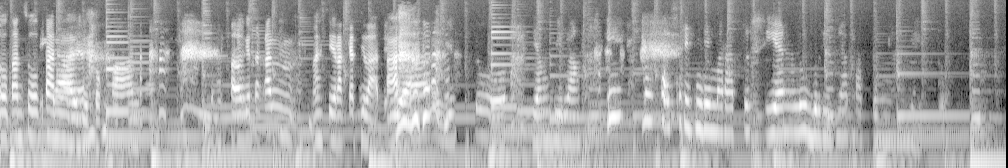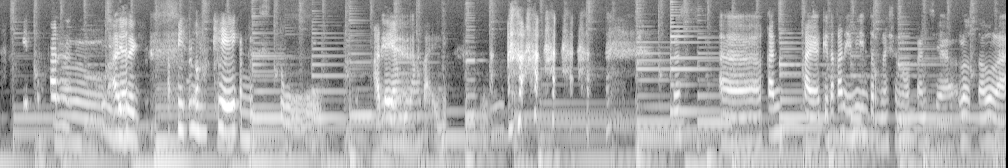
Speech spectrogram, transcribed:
sultan-sultan lah ya. gitu kan Kalau kita kan masih rakyat jelata. ya gitu yang bilang ih masa 1500 yen lu belinya patungnya gitu itu kan Oh, just asik. a piece of cake gitu ada yang Iya. bilang kayak gitu Eh, kan kayak kita kan ini international fans ya lo tau lah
